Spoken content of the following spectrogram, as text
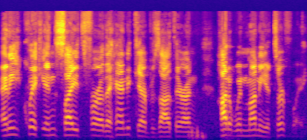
Any quick insights for the handicappers out there on how to win money at Turfway?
